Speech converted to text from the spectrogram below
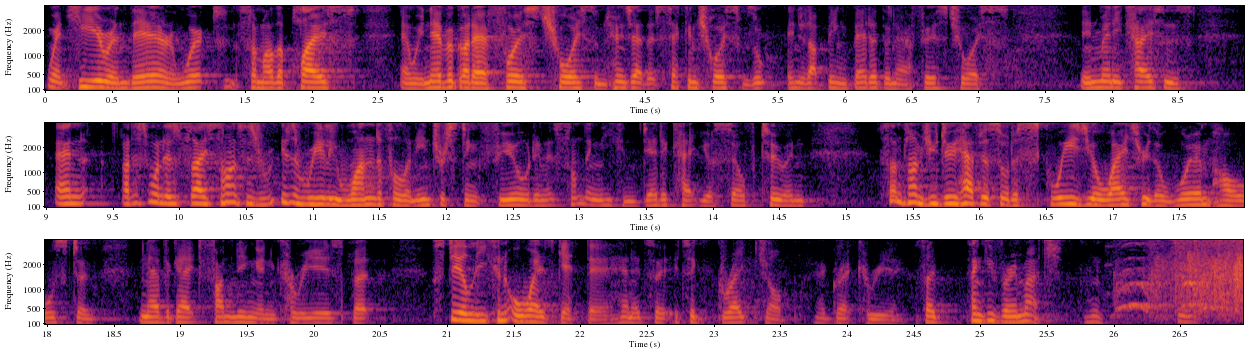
went here and there and worked in some other place, and we never got our first choice. And turns out that second choice was ended up being better than our first choice in many cases. And I just wanted to say science is, is a really wonderful and interesting field, and it's something you can dedicate yourself to. And sometimes you do have to sort of squeeze your way through the wormholes to navigate funding and careers, but still you can always get there, and it's a, it's a great job, a great career. So thank you very much.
